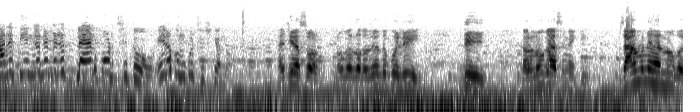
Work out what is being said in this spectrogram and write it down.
আরে তিনজনে মিলে প্ল্যান করছি তো। এরকম করছিস কেন? আছে চল নৌকার কথা যেহেতু কইলি দিহি কারণ নৌকা আছে নাকি? যা মনে হয় নৌকা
